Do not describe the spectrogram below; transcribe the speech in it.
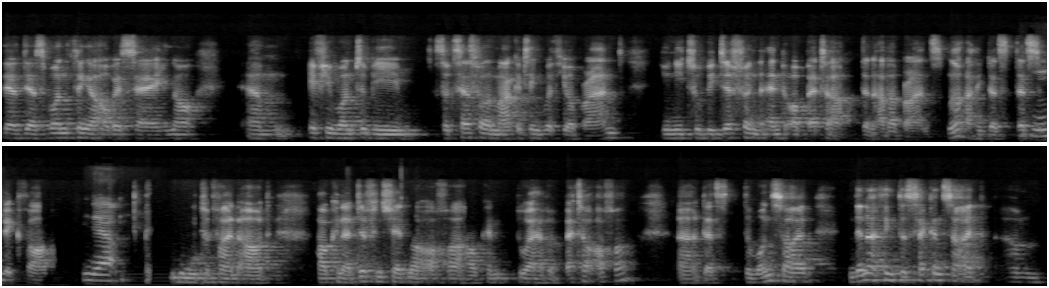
there, there's one thing I always say, you know, um, if you want to be successful in marketing with your brand, you need to be different and or better than other brands. No, I think that's that's mm-hmm. a big thought. Yeah. You need to find out how can I differentiate my offer? How can do I have a better offer? Uh, that's the one side. And then I think the second side, um,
